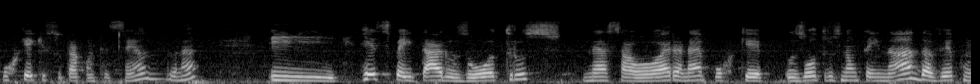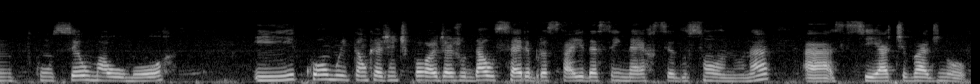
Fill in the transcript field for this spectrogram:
Por que, que isso está acontecendo, né? E respeitar os outros nessa hora, né? Porque os outros não têm nada a ver com, com o seu mau humor. E como então que a gente pode ajudar o cérebro a sair dessa inércia do sono, né? A se ativar de novo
